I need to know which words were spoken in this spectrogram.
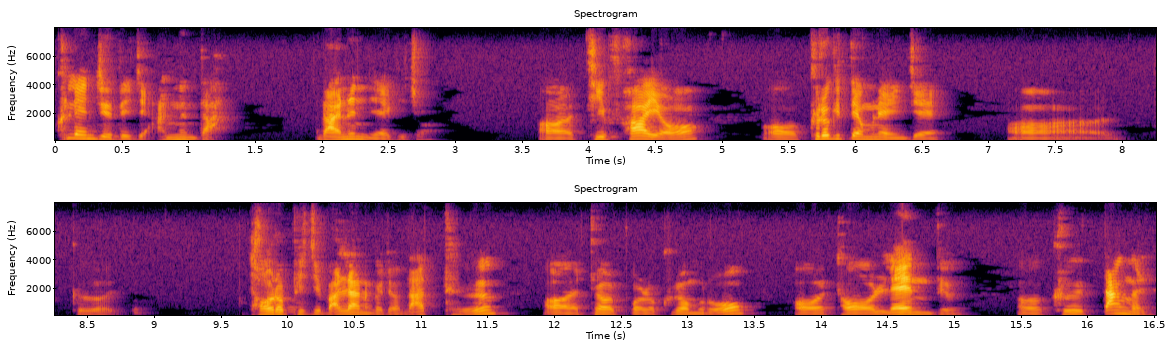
cleanse 되지 않는다 라는 얘기죠. 어, defile 어, 그렇기 때문에 이제 어, 그 더럽히지 말라는 거죠. not 어, 되었고 그러므로 어, the land 어, 그 땅을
